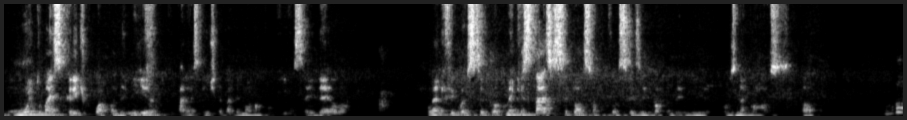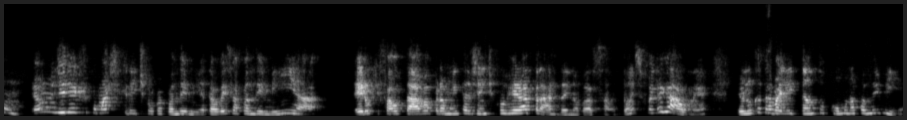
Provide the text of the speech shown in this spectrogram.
muito mais crítico com a pandemia, parece que a gente vai demorar um pouquinho a sair dela, como é que ficou esse setor? Como é que está essa situação com vocês aí com a pandemia, com os negócios e tal? Bom, eu não diria que ficou mais crítico com a pandemia. Talvez a pandemia era o que faltava para muita gente correr atrás da inovação. Então, isso foi legal, né? Eu nunca trabalhei tanto como na pandemia.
